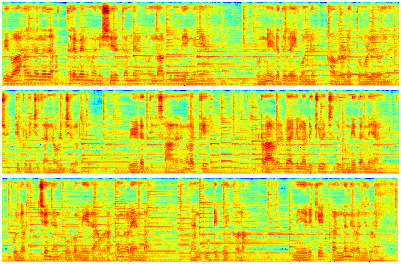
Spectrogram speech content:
വിവാഹം എന്നത് അത്രമേൽ മനുഷ്യരെ തമ്മിൽ ഒന്നാക്കുന്നത് എങ്ങനെയാണ്? ഉണ്ണി ഇടത് കൈ കൊണ്ട് അവളുടെ തോളിൽ ഒന്ന് ചുറ്റിപ്പിടിച്ച് തന്നോട് ചേർത്തു. വീടെത്തി. സാധനങ്ങളൊക്കെ. ട്രാവൽ ബാഗിൽ അടുക്കി വെച്ചത് ഉണ്ണി തന്നെയാണ്. പുലർച്ചെ ഞാൻ പോകും മീര. ഉറക്കം കളയണ്ട. ഞാൻ പൂട്ടിപ്പോയിക്കോളാം. മീരയ്ക്ക് കണ്ണ് നിറഞ്ഞു തുടങ്ങി.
